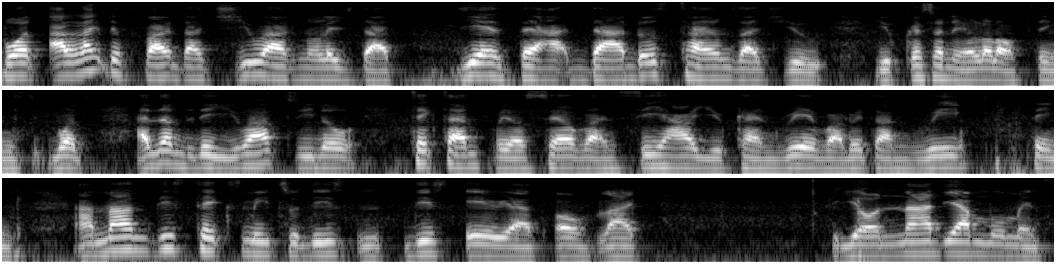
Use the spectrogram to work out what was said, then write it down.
But I like the fact that you acknowledge that yes, there are, there are those times that you you question a lot of things. But at the end of the day, you have to, you know, take time for yourself and see how you can reevaluate and rethink. And now this takes me to these these areas of like your nadir moments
